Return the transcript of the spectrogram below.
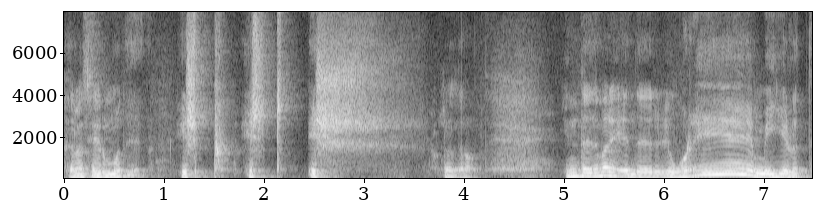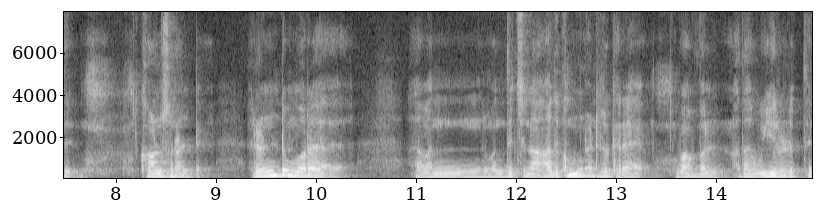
இதெல்லாம் சேரும்போது இஷ்ப் இஷ்ட் இஷ் அப்படி வந்துடும் இந்த இது மாதிரி இந்த ஒரே மெய்யெழுத்து கான்சனண்ட்டு ரெண்டு முறை வந் வந்துச்சுன்னா அதுக்கு முன்னாடி இருக்கிற வவ்வல் அதாவது உயிரெழுத்து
